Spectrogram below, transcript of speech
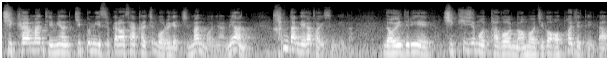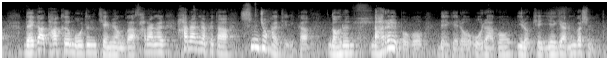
지켜야만 되면 기쁨이 있을 거라고 생각할지 모르겠지만 뭐냐면 한 단계가 더 있습니다. 너희들이 지키지 못하고 넘어지고 엎어질 테니까 내가 다 그 모든 계명과 사랑을 하나님 앞에 다 순종할 테니까 너는 나를 보고 내게로 오라고 이렇게 얘기하는 것입니다.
